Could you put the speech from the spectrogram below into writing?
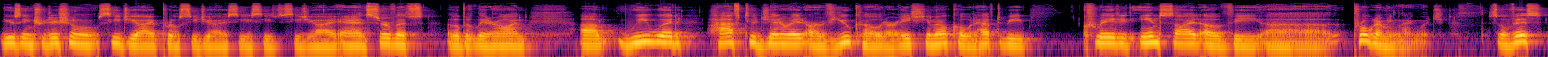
using traditional CGI, Perl CGI, CGI, and servlets a little bit later on, um, we would have to generate our view code, our HTML code would have to be created inside of the uh, programming language. So this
